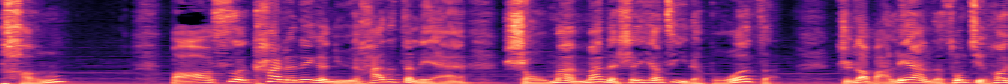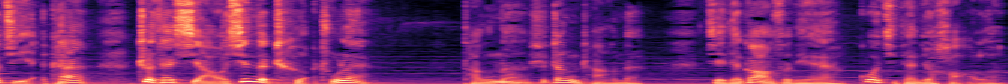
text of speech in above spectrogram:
疼！宝四看着那个女孩子的脸，手慢慢的伸向自己的脖子，直到把链子从颈后解开，这才小心的扯出来。疼呢是正常的，姐姐告诉您，过几天就好了。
